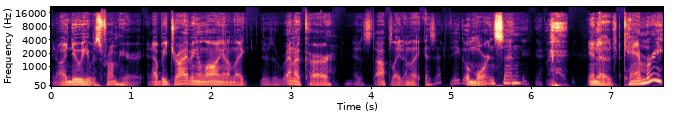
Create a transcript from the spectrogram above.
you know, I knew he was from here, and I'd be driving along, and I'm like, "There's a rent a car at a stoplight." I'm like, "Is that Viggo Mortensen in a Camry?"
